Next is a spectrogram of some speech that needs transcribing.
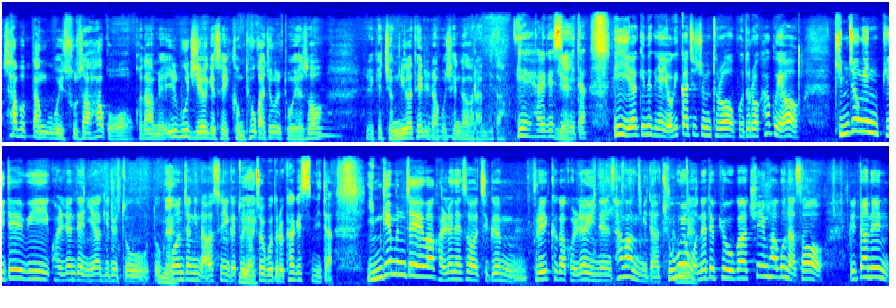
사법 당국의 수사하고 그다음에 일부 지역에서의 검표 과정을 통해서 이렇게 정리가 되리라고 생각을 합니다. 예, 알겠습니다. 이 이야기는 그냥 여기까지 좀 들어보도록 하고요. 김종인 비대위 관련된 이야기를 또, 또 네. 부원장님 나왔으니까 또 예. 여쭤보도록 하겠습니다. 임계 문제와 관련해서 지금 브레이크가 걸려 있는 상황입니다. 주호영 네. 원내대표가 취임하고 나서 일단은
